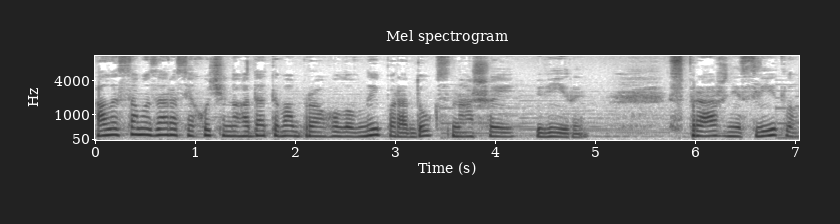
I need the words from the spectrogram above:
Але саме зараз я хочу нагадати вам про головний парадокс нашої віри. Справжнє світло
